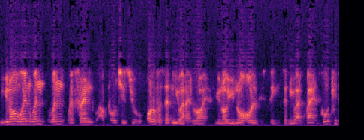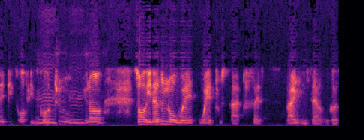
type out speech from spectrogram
you know, when, when, when a friend approaches you, all of a sudden you are a lawyer. You know, you know all these things and you advise, go to the deeds office, go Mm, to, mm, you know. So he doesn't know where, where to start first by himself because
